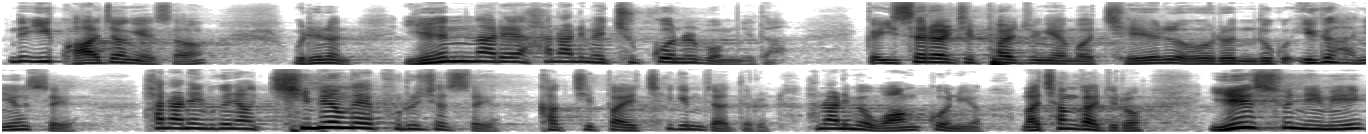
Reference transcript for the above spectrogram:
근데 이 과정에서 우리는 옛날에 하나님의 주권을 봅니다. 그러니까 이스라엘 지파 중에 뭐 제일 어른 누구 이거 아니었어요. 하나님이 그냥 지명해 부르셨어요. 각 지파의 책임자들을 하나님의 왕권이요. 마찬가지로 예수님이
